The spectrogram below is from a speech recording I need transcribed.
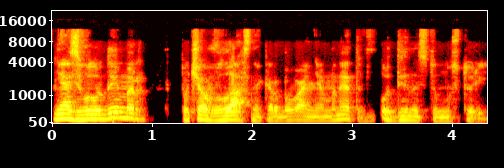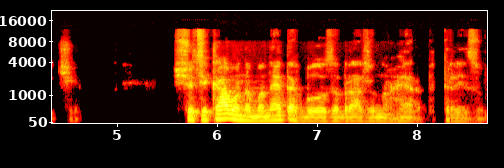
Князь Володимир почав власне карбування монет в XI сторіччі. Що цікаво, на монетах було зображено герб тризуб.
